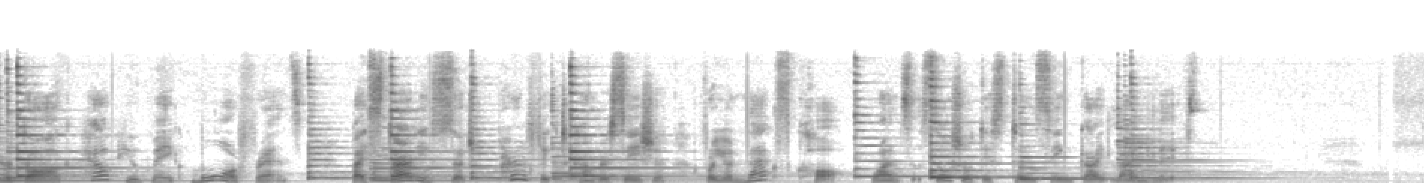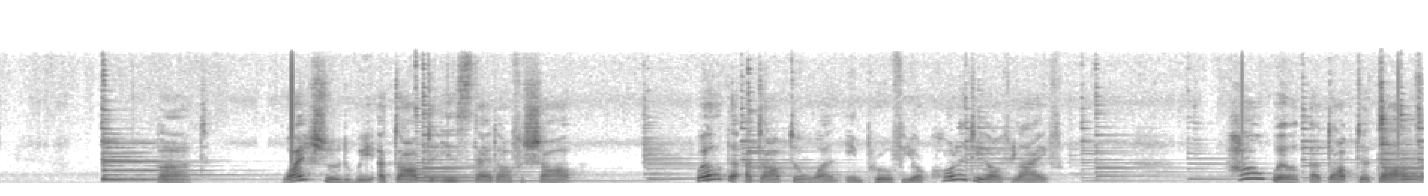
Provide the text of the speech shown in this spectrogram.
Your dog help you make more friends by starting such perfect conversation for your next call once social distancing guideline lifts. But why should we adopt instead of shop? Will the adopted one improve your quality of life? How will adopted dogs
